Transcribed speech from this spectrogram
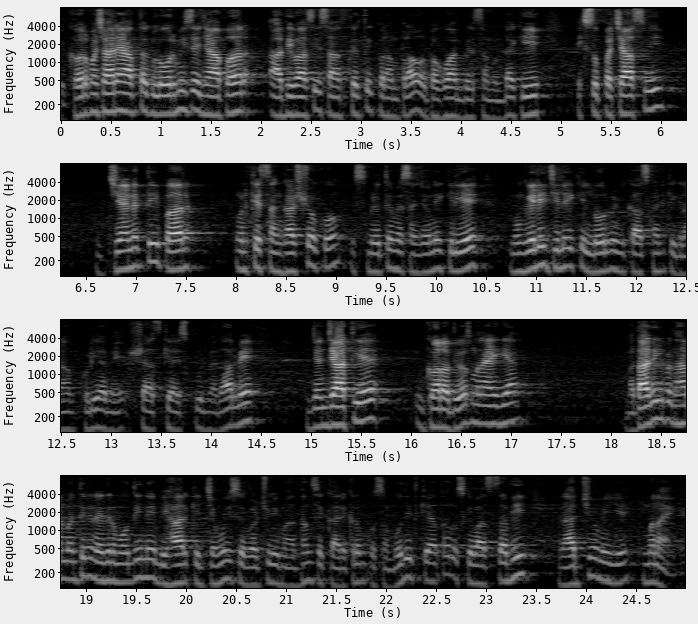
तो खबर पहुँचा रहे हैं आप तक लोरमी से, जहाँ पर आदिवासी सांस्कृतिक परंपरा और भगवान बिरसा मुंडा की 150वीं जयंती पर उनके संघर्षों को स्मृतियों में संजोने के लिए मुंगेली ज़िले के लोरमी विकासखंड के ग्राम खुड़िया में शासकीय स्कूल मैदान में जनजातीय गौरव दिवस मनाया गया। बता दें कि प्रधानमंत्री नरेंद्र मोदी ने बिहार के जमुई से वर्चुअली माध्यम से कार्यक्रम को संबोधित किया था और उसके बाद सभी राज्यों में ये मनाया गए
